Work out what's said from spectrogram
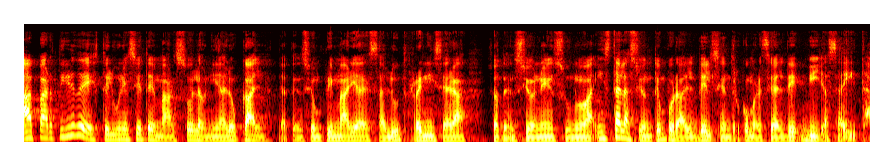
A partir de este lunes 7 de marzo, la Unidad Local de Atención Primaria de Salud reiniciará su atención en su nueva instalación temporal del Centro Comercial de Villa Zaita.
